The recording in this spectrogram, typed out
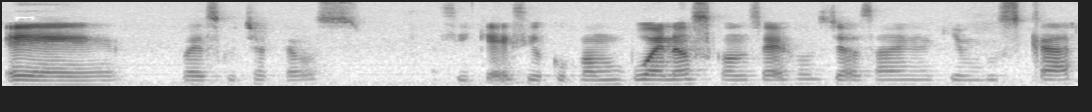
eh, fue escucharte a vos. Así que si ocupan buenos consejos, ya saben a quién buscar.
